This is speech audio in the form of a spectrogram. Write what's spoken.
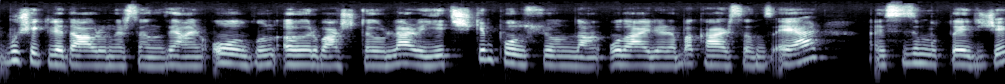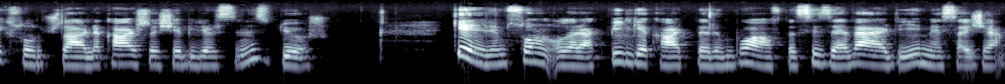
bu şekilde davranırsanız yani olgun, ağırbaş tavırlar ve yetişkin pozisyondan olaylara bakarsanız eğer yani sizi mutlu edecek sonuçlarla karşılaşabilirsiniz diyor. Gelelim son olarak bilge kartların bu hafta size verdiği mesaja.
